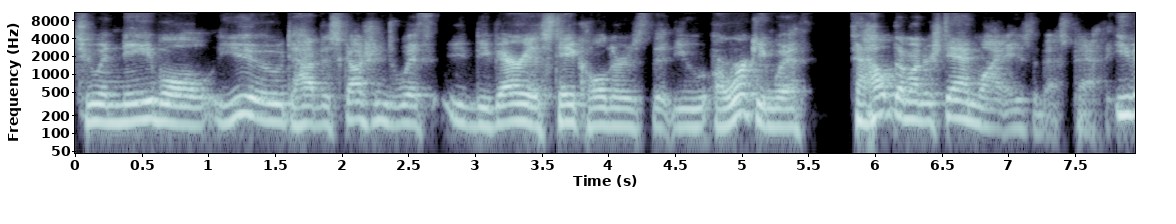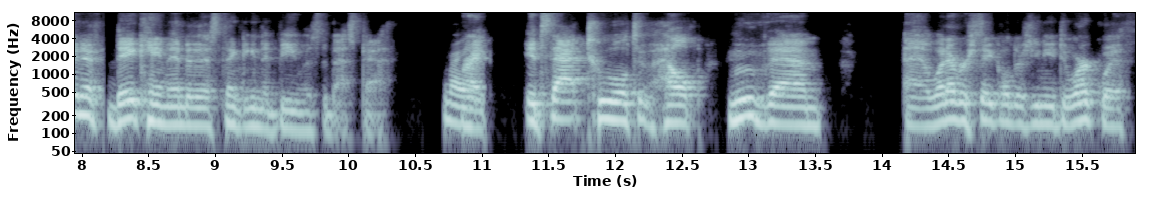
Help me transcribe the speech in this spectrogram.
to enable you to have discussions with the various stakeholders that you are working with to help them understand why A is the best path, even if they came into this thinking that B was the best path. Right. right? It's that tool to help move them and whatever stakeholders you need to work with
